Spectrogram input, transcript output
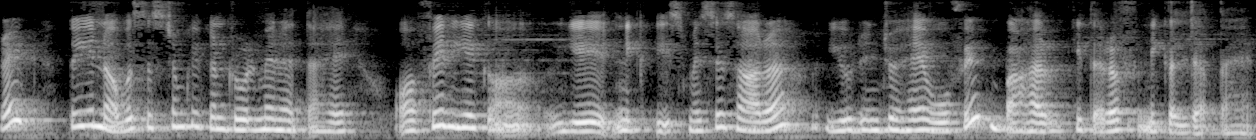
राइट तो ये नर्वस सिस्टम के कंट्रोल में रहता है और फिर ये ये इसमें से सारा यूरिन जो है वो फिर बाहर की तरफ़ निकल जाता है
